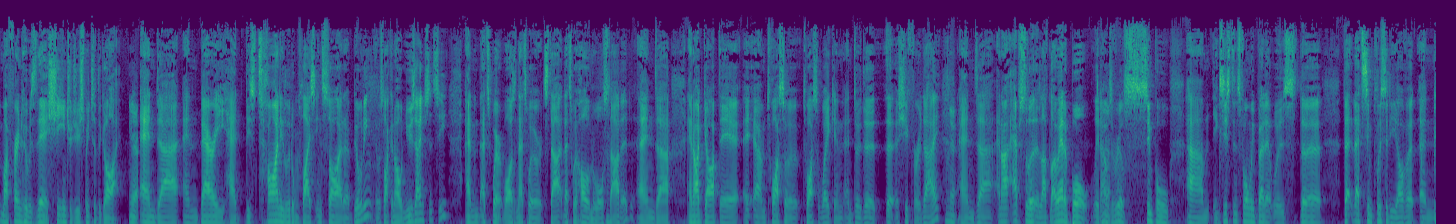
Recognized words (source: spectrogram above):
my friend who was there, she introduced me to the guy. Yeah. And uh, and Barry had this tiny little place inside a building. It was like an old news agency, and that's where it was, and that's where it started. That's where Hole in the Wall started. And uh, and I'd go up there um, twice a twice a week and, and do the, the a shift for a day. Yeah. And uh, and I absolutely loved. Like, we had a ball. You know, it was a real simple um, existence for me, but it was the that that simplicity of it and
